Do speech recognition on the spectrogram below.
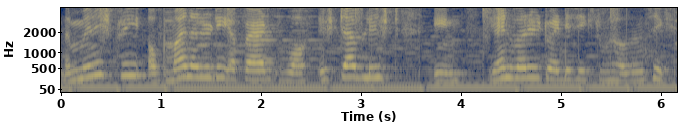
The Ministry of Minority Affairs was established in January 26, 2006.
